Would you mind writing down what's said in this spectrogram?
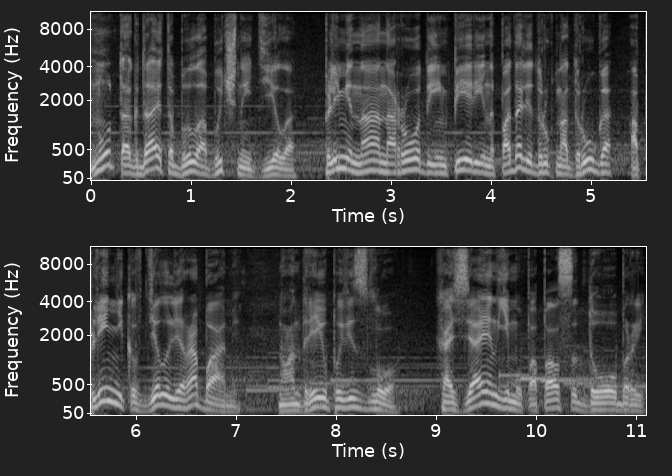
Ну, тогда это было обычное дело. Племена, народы, империи нападали друг на друга А пленников делали рабами. Но Андрею повезло. Хозяин ему попался добрый.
